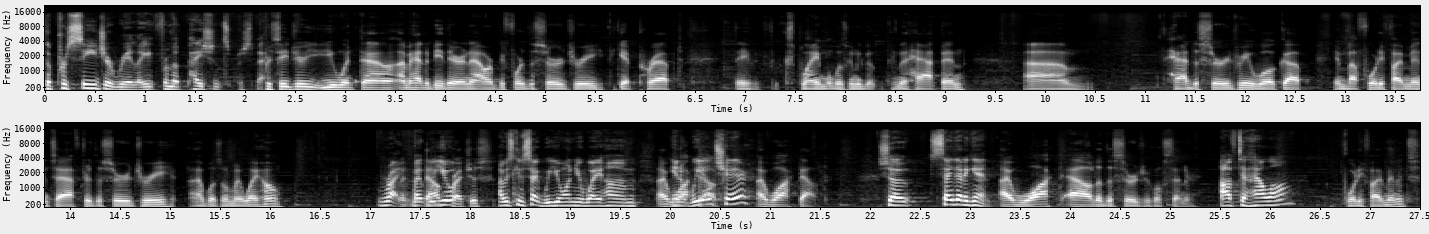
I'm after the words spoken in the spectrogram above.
the procedure, really, from a patient's perspective. Procedure, you went down, I had to be there an hour before the surgery to get prepped. They explained what was going to happen. Um, had the surgery, woke up, and about 45 minutes after the surgery, I was on my way home. Right, but were without you, crutches. I was going to say, were you on your way home I in a wheelchair? Out. I walked out. So say that again. I walked out of the surgical center. After how long? 45 minutes.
